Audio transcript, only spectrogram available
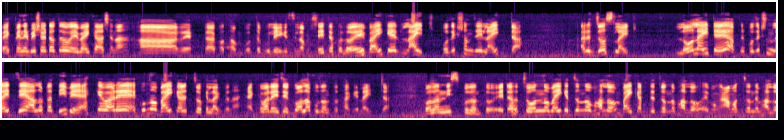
ব্যাক পেনের বিষয়টা তো এই বাইকে আসে না। আর একটা কথা বলতে ভুলে গেছিলাম সেটা হলো এই বাইকের লাইট প্রজেকশন যে লাইটটা আরে জোস লাইট লো লাইটে আপনার প্রজেকশন লাইট যে আলোটা দিবে, একেবারে কোনো বাইকার চোখে লাগবে না। একেবারে এই যে গলা পর্যন্ত থাকে লাইটটা গলার নিচ পর্যন্ত। এটা হচ্ছে অন্য বাইকের জন্য ভালো, বাইকারদের জন্য ভালো এবং আমার জন্য ভালো।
